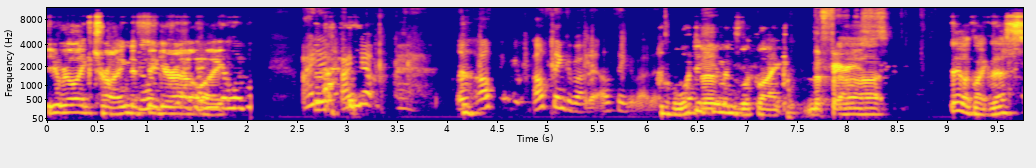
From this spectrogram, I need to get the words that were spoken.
you were like trying to figure out like I don't, I know. I'll I'll think. I'll think about it. I'll think about it. what do The- humans look like? The fairies. Uh, They look like this.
